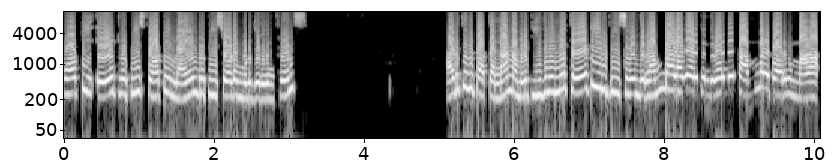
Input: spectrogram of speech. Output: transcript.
forty eight rupees forty nine ருபீஸோட முடிஞ்சிருதுங்க ஃப்ரெண்ட்ஸ் அடுத்தது பார்த்தோம்னா நம்மளுக்கு இதுலயுமே தேர்ட்டி ருபீஸ் வந்து ரொம்ப அழகா இருக்கு. இந்த வந்து கம்மல் பாருங்க மா-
